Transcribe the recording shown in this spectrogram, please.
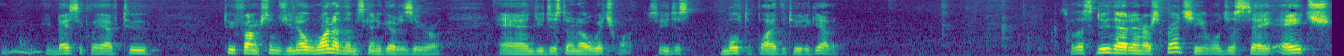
you basically have two, two functions. You know one of them is going to go to zero and you just don't know which one. So you just multiply the two together. So let's do that in our spreadsheet. We'll just say H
